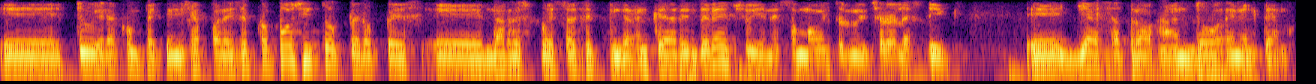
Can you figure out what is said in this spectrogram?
eh, tuviera competencia para ese propósito, pero pues eh, las respuestas se tendrán que dar en derecho y en este momento el Ministerio de las TIC eh, ya está trabajando en el tema.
